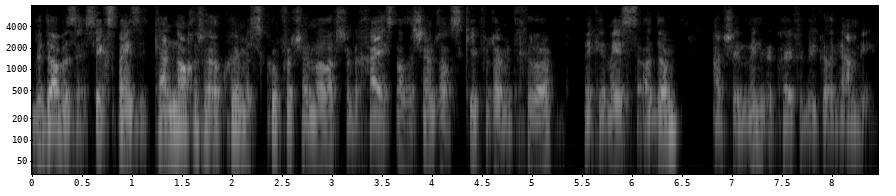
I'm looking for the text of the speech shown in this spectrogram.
Shakar he explains it. Kan krim es kufa shem Melech shebechayis not Hashem zal skifa shem etchila make it meis adam ad shem min v'koifa b'kol gamri.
